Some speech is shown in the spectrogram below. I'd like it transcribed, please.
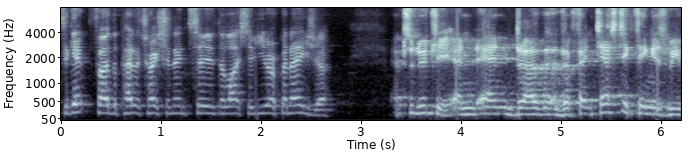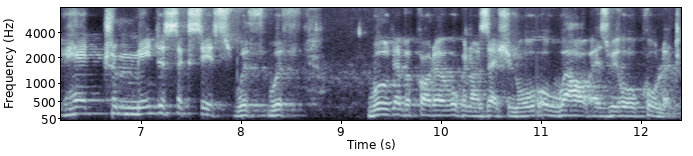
to get further penetration into the likes of Europe and Asia. Absolutely, and and uh, the, the, fantastic thing is we've had tremendous success with with World Avocado Organization, or, or, WOW as we all call it.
